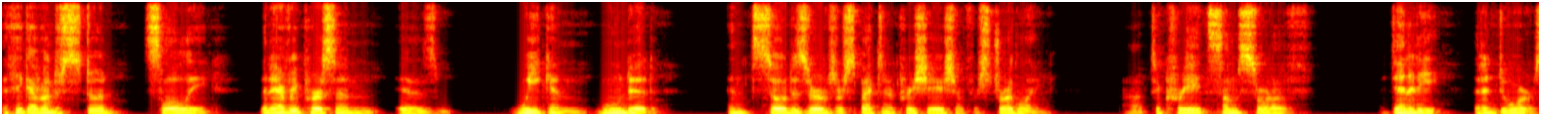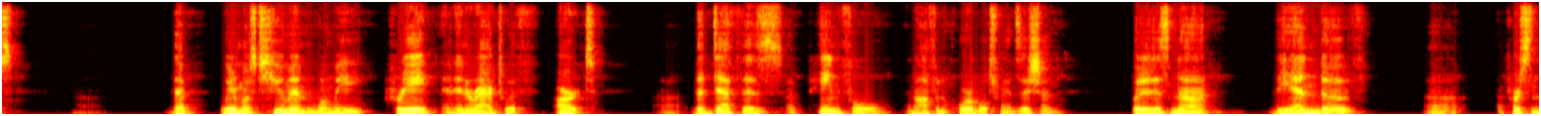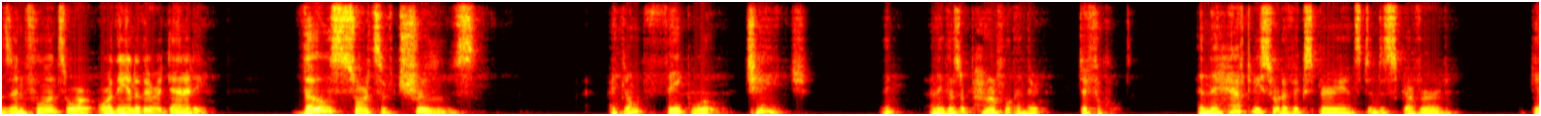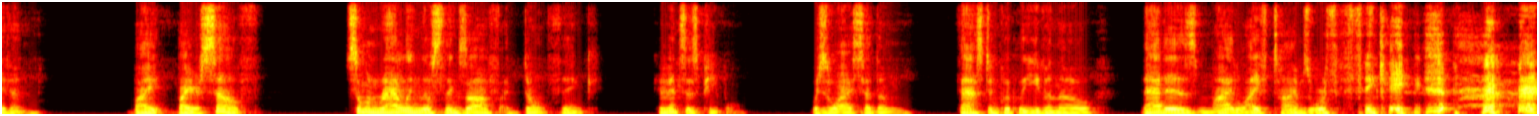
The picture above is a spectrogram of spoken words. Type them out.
I think I've understood slowly that every person is weak and wounded and so deserves respect and appreciation for struggling uh, to create some sort of identity that endures. Uh, that we are most human when we create and interact with art. Uh, the death is a painful and often horrible transition, but it is not the end of uh, a person's influence or, or the end of their identity those sorts of truths, I don't think will change. I think, I think those are powerful and they're difficult. And they have to be sort of experienced and discovered, given by, by yourself. Someone rattling those things off, I don't think convinces people, which is why I said them fast and quickly, even though that is my lifetime's worth of thinking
